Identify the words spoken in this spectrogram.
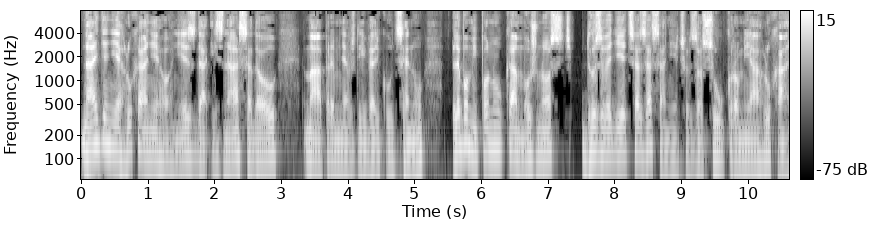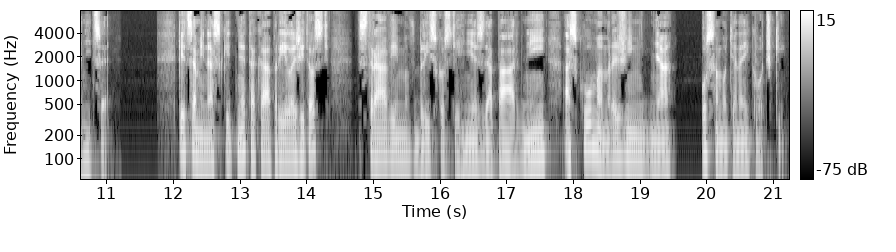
Nájdenie hluchánieho hniezda i z násadov má pre mňa vždy veľkú cenu, lebo mi ponúka možnosť dozvedieť sa zasa niečo zo súkromia hluchánice. Keď sa mi naskytne taká príležitosť, Strávim v blízkosti hniezda pár dní a skúmam režim dňa osamotenej kvočky.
